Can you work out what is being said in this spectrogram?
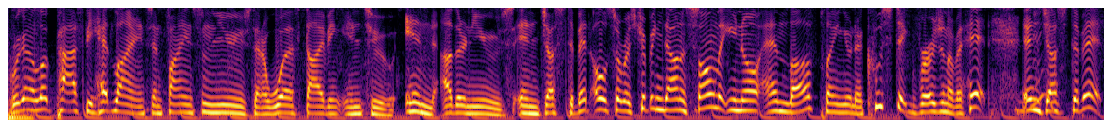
We're going to look past the headlines and find some news that are worth diving into in other news in just a bit. Also, we're stripping down a song that you know and love, playing you an acoustic version of a hit in mm-hmm. just a bit.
